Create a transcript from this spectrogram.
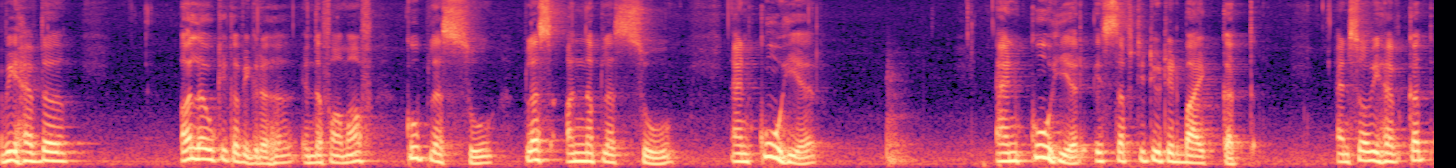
we have the Alaukika Vigraha in the form of Ku plus Su plus Anna plus Su and Ku here and Ku here is substituted by Kat and so we have Kat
